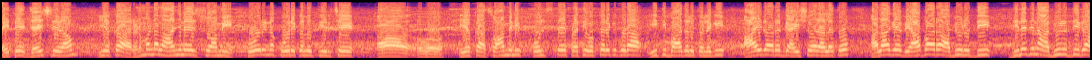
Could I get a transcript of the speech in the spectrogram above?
అయితే జై శ్రీరామ్ ఈ యొక్క రణమండల ఆంజనేయ స్వామి కోరిన కోరికలు తీర్చే ఈ యొక్క స్వామిని పోల్స్తే ప్రతి ఒక్కరికి కూడా ఈతి బాధలు తొలగి ఆయురారోగ్య ఐశ్వర్యాలతో అలాగే వ్యాపార అభివృద్ధి దినదిన అభివృద్ధిగా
